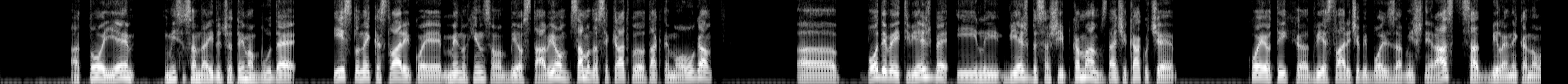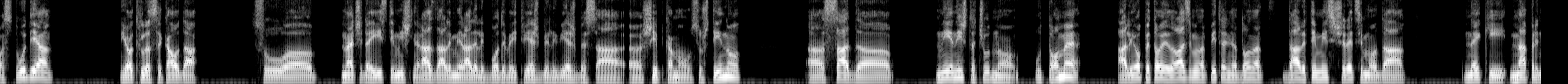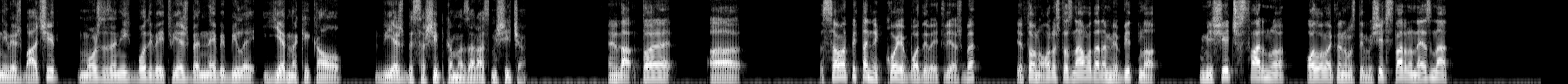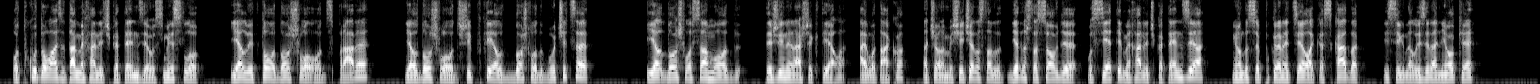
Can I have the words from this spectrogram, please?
a to je, mislio sam da iduća tema bude isto neke stvari koje je Menu Hinson bio stavio, samo da se kratko dotaknemo ovoga. Uh, bodyweight vježbe ili vježbe sa šipkama, znači kako će, koje od tih uh, dvije stvari će biti bolje za mišićni rast. Sad bila je neka nova studija i otkrilo se kao da su uh, znači da je isti mišni rast, da li mi radili bodyweight vježbe ili vježbe sa uh, šipkama u suštinu. Uh, sad, nije ništa čudno u tome, ali opet ovdje dolazimo na pitanje, Donat, da li ti misliš recimo da neki napredni vježbači, možda za njih bodyweight vježbe ne bi bile jednake kao vježbe sa šipkama za rast mišića? E, da, to je uh, samo pitanje koje bodyweight vježbe, jer to ono, ono što znamo da nam je bitno, mišić stvarno, odmah krenemo s tim, mišić stvarno ne zna od kud dolazi ta mehanička tenzija, u smislu je li to došlo od sprave, je li došlo od šipke, je li došlo od bučice, je li došlo samo od težine našeg tijela. Ajmo tako. Znači ono, mišić jednostavno, jedno što se ovdje osjeti mehanička tenzija i onda se pokrene cijela kaskada i signaliziranje, ok,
